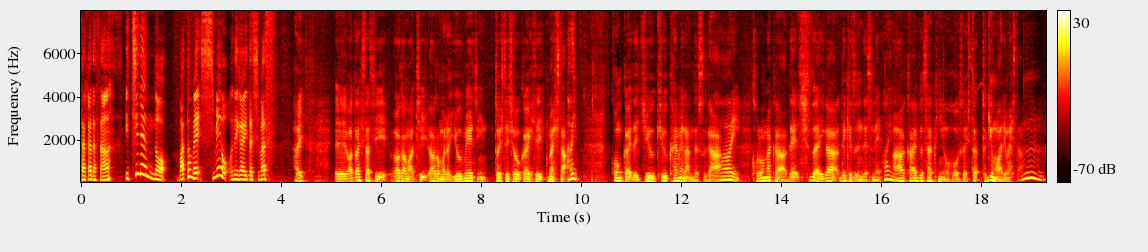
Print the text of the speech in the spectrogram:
高田さん、1年のまとめ締めをお願いいたします。はい、えー、私たち我が町我が村有名人として紹介してきました、はい、今回で19回目なんですが、はい、コロナ禍で取材ができずにですね、はい、アーカイブ作品を放送した時もありました、うん、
